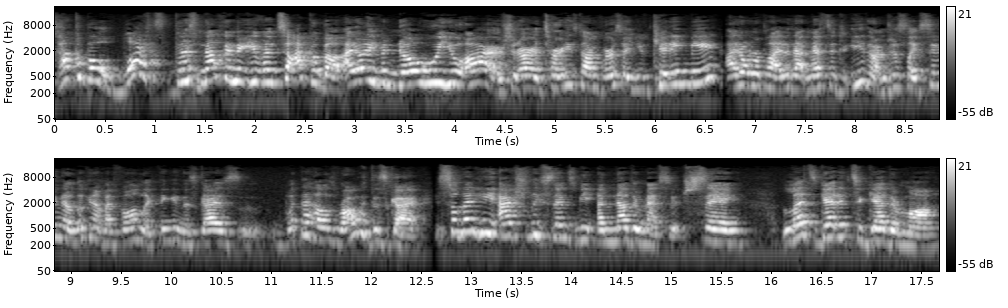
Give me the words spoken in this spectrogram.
Talk about what? There's nothing to even talk about. I don't even know who you are. Should our attorneys talk first? Are you kidding me? I don't reply to that message either. I'm just like sitting there looking at my phone like thinking this guy's, uh, what the hell is wrong with this guy? So then he actually sends me another message saying, let's get it together, ma.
